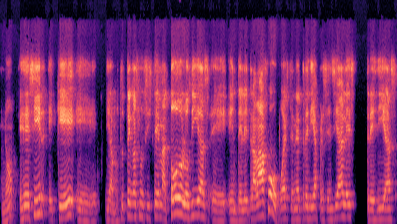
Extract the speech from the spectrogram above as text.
¿No? Es decir, eh, que, eh, digamos, tú tengas un sistema todos los días eh, en teletrabajo o puedes tener tres días presenciales, tres días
